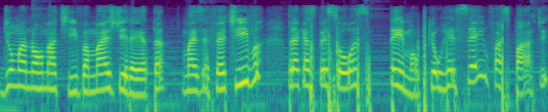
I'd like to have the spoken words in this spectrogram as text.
de uma normativa mais direta, mais efetiva, para que as pessoas temam, porque o receio faz parte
